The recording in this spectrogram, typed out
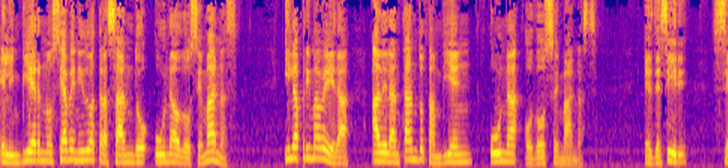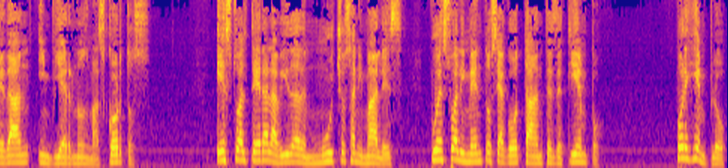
El invierno se ha venido atrasando una o dos semanas, y la primavera adelantando también una o dos semanas. Es decir, se dan inviernos más cortos. Esto altera la vida de muchos animales pues su alimento se agota antes de tiempo. Por ejemplo,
